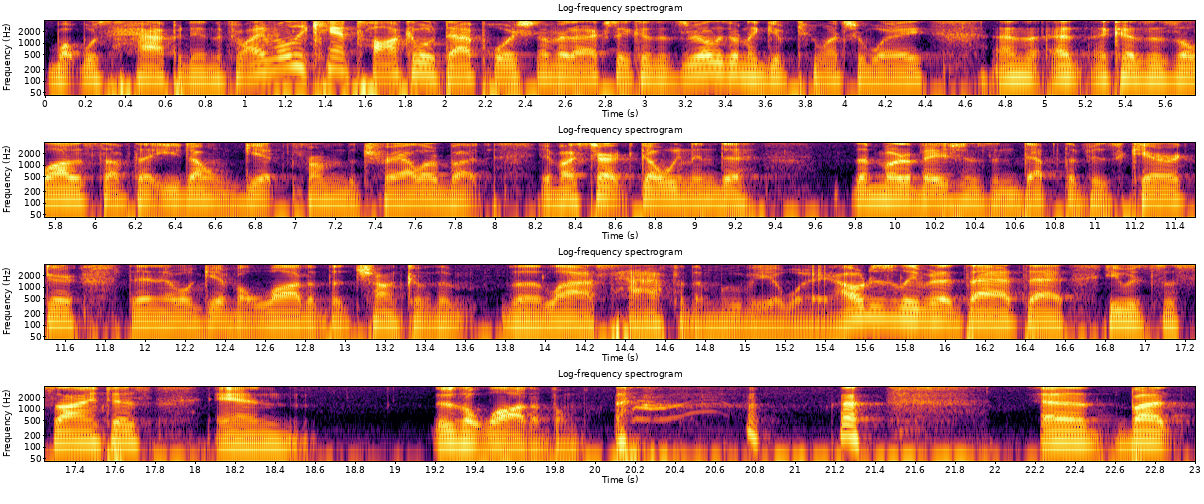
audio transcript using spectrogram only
what was happening. I really can't talk about that portion of it actually because it's really going to give too much away, and because there's a lot of stuff that you don't get from the trailer. But if I start going into the motivations and depth of his character, then it will give a lot of the chunk of the the last half of the movie away. I'll just leave it at that. That he was a scientist, and there's a lot of them. uh, but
